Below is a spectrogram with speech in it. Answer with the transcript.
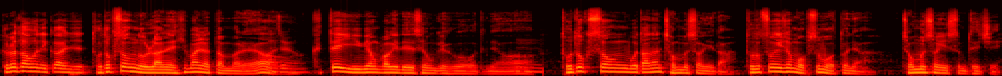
그러다 보니까 이제 도덕성 논란에 휘말렸단 말이에요. 맞아요. 그때 이명박이 내세운 게 그거거든요. 음. 도덕성보다는 전문성이다. 도덕성이 좀 없으면 어떠냐? 전문성이 있으면 되지.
